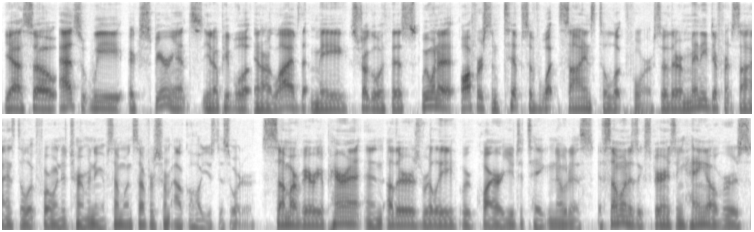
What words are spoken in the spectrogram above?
Yeah, so as we experience, you know, people in our lives that may struggle with this, we want to offer some tips of what signs to look for. So there are many different signs to look for when determining if someone suffers from alcohol use disorder. Some are very apparent and others really require you to take notice. If someone is experiencing hangovers,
